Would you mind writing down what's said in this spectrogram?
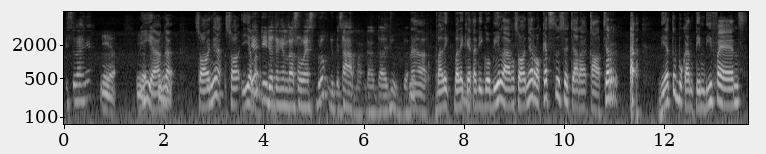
istilahnya Iya. iya enggak soalnya soal iya dia didatengin Russell Westbrook juga sama gagal juga Nah, balik balik kayak tadi gue bilang, soalnya Rockets tuh secara culture dia tuh bukan tim defense.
